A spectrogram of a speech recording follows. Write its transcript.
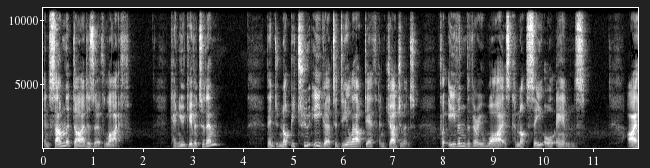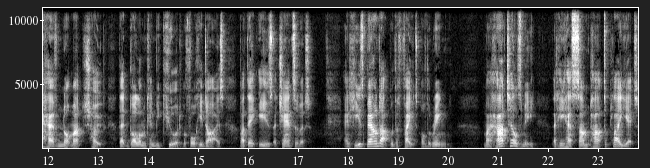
and some that die deserve life. Can you give it to them? Then do not be too eager to deal out death and judgment, for even the very wise cannot see all ends. I have not much hope that Gollum can be cured before he dies, but there is a chance of it. And he is bound up with the fate of the ring. My heart tells me that he has some part to play yet,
